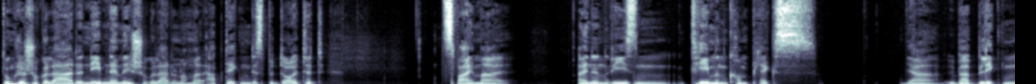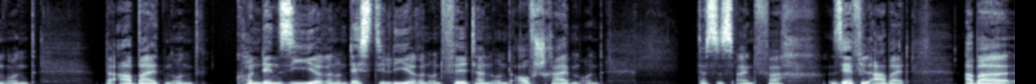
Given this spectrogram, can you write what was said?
dunkle Schokolade neben der Milchschokolade nochmal abdecken, das bedeutet zweimal einen riesen Themenkomplex ja überblicken und bearbeiten und kondensieren und destillieren und filtern und aufschreiben und das ist einfach sehr viel Arbeit. Aber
